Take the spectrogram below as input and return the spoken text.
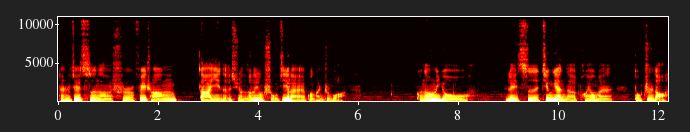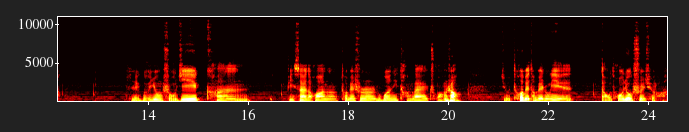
但是这次呢是非常大意的选择了用手机来观看直播，可能有类似经验的朋友们都知道啊，这个用手机看比赛的话呢，特别是如果你躺在床上，就特别特别容易倒头就睡去了啊。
